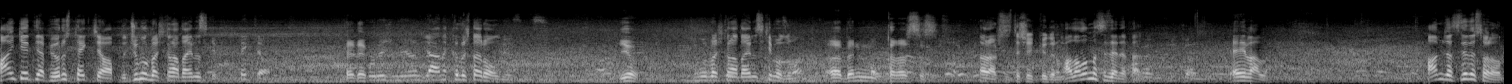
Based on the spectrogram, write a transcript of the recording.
Anket yapıyoruz tek cevaplı. Cumhurbaşkanı adayınız kim? Tek cevap. HDP. Konuşmuyorum. Yani Kılıçdaroğlu diyorsunuz. Yok. Cumhurbaşkanı adayınız kim o zaman? Benim kararsız. Kararsız. Teşekkür ediyorum. Alalım mı sizden efendim? Eyvallah. Amca size de soralım.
